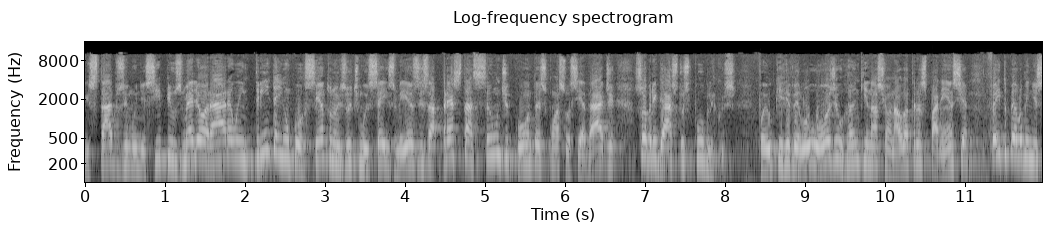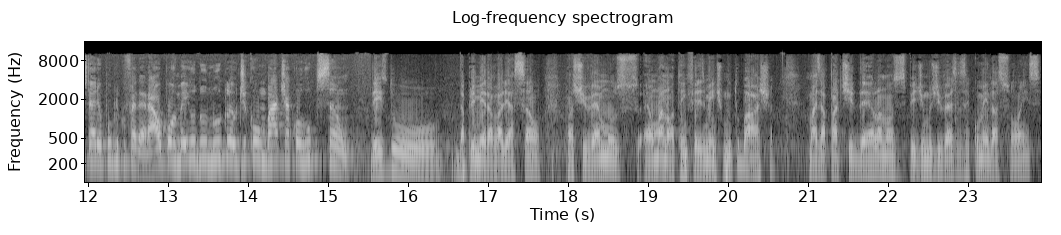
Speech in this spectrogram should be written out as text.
Estados e municípios melhoraram em 31% nos últimos seis meses a prestação de contas com a sociedade sobre gastos públicos. Foi o que revelou hoje o Ranking Nacional da Transparência, feito pelo Ministério Público Federal por meio do Núcleo de Combate à Corrupção. Desde o, da primeira avaliação, nós tivemos é, uma nota infelizmente muito baixa, mas a partir dela nós expedimos diversas recomendações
